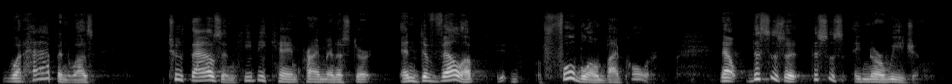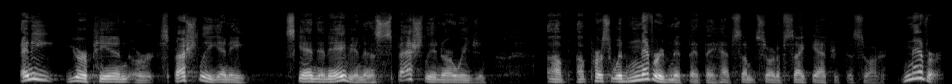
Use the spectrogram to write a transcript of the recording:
what happened was, 2000, he became prime minister and developed full blown bipolar. Now, this is, a, this is a Norwegian. Any European, or especially any Scandinavian, and especially a Norwegian, a, a person would never admit that they have some sort of psychiatric disorder. Never.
